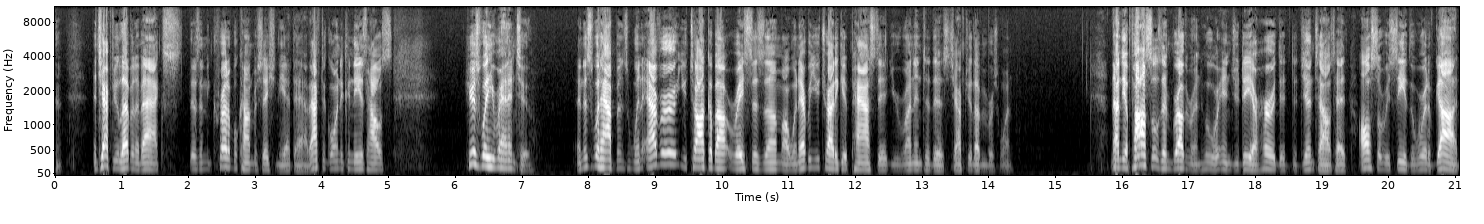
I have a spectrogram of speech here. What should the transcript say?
in chapter 11 of Acts, there's an incredible conversation he had to have. After going to Cornelius' house, here's what he ran into. And this is what happens whenever you talk about racism or whenever you try to get past it, you run into this. Chapter 11, verse 1. Now the apostles and brethren who were in Judea heard that the Gentiles had also received the word of God.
